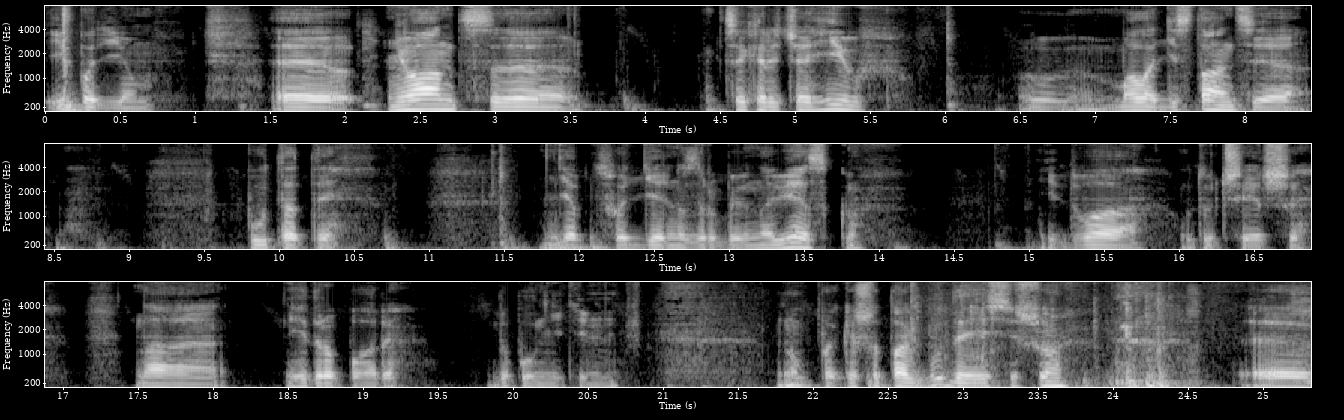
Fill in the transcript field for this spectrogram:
і підйом. Е, нюанс е, цих речагів, е, мала дистанція путати. Я б віддільно зробив навіску і два отут ширше на гідропари доповнительні. Ну, поки що так буде, якщо що. Е,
